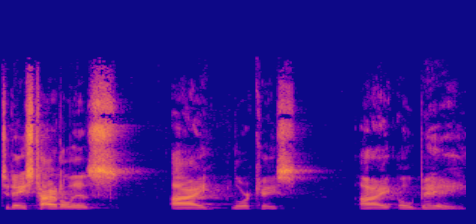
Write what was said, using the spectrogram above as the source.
Today's title is I, lowercase, I obey.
